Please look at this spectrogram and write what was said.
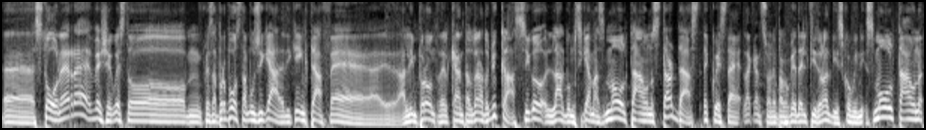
eh, stoner. Invece, questo, mm, questa proposta musicale di King Tuff è eh, all'impronta del cantautorato più classico. L'album si chiama Small Town Stardust e questa è la canzone proprio che dà il titolo al disco. Quindi Small Town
